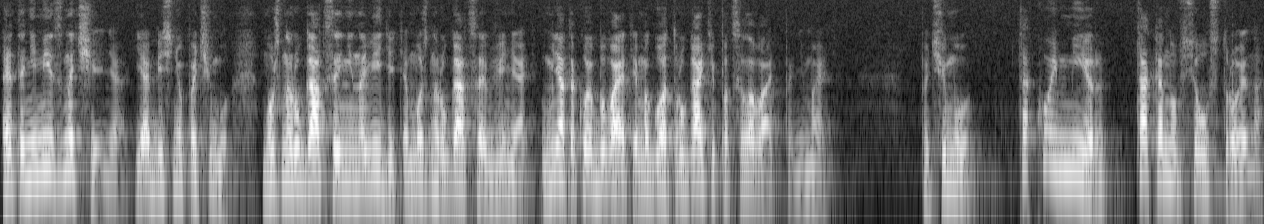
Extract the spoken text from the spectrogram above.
Это не имеет значения. Я объясню почему. Можно ругаться и ненавидеть, а можно ругаться и обвинять. У меня такое бывает. Я могу отругать и поцеловать, понимаете? Почему? Такой мир, так оно все устроено.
